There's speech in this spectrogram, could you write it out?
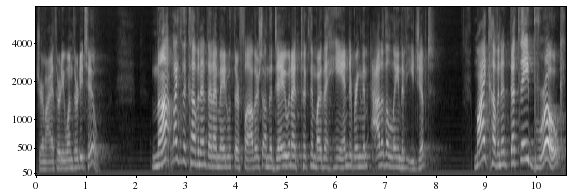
Jeremiah 31 32 not like the covenant that I made with their fathers on the day when I took them by the hand to bring them out of the land of Egypt. My covenant that they broke,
